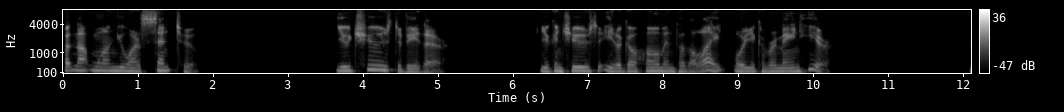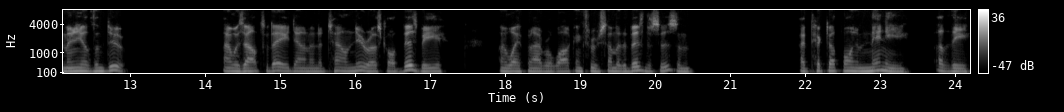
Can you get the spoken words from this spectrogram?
but not one you are sent to. You choose to be there. You can choose to either go home into the light or you can remain here. Many of them do. I was out today down in a town near us called Bisbee. My wife and I were walking through some of the businesses, and I picked up on many of the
